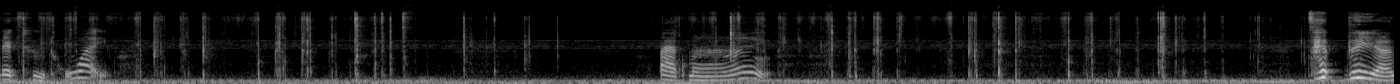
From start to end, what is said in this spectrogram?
เด็กถือถ้วย แปดไม้ เจ็ดเหรียญ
